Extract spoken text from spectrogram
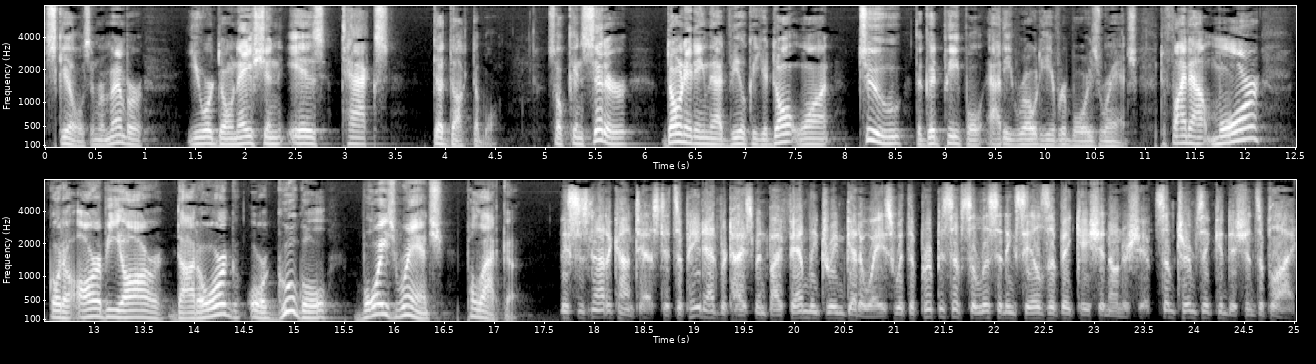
skills. And remember, your donation is tax deductible. So consider donating that vehicle you don't want to the good people at the Rodeheaver Boys Ranch. To find out more, go to rbr.org or Google Boys Ranch Palatka. This is not a contest. It's a paid advertisement by Family Dream Getaways with the purpose of soliciting sales of vacation ownership. Some terms and conditions apply.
